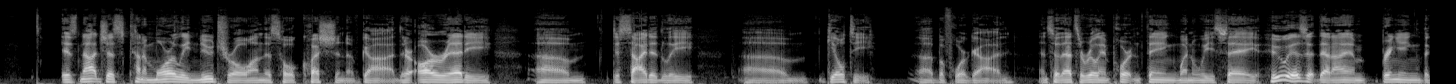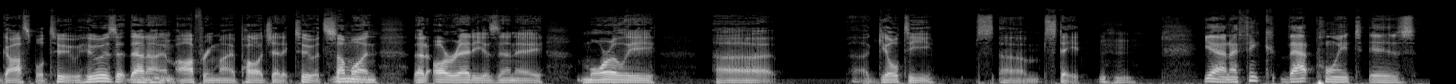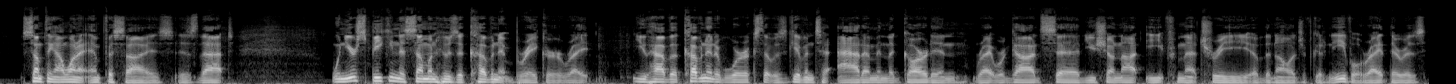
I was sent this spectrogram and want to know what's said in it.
is not just kind of morally neutral on this whole question of God. They're already um, decidedly um, guilty uh, before God. And so that's a really important thing when we say, who is it that I am bringing the gospel to? Who is it that mm-hmm. I am offering my apologetic to? It's someone mm-hmm. that already is in a morally uh, uh, guilty um, state. Mm-hmm. Yeah, and I think that point is something I want to emphasize is that when you're speaking to someone who's a covenant breaker, right? You have a covenant of works that was given to Adam in the garden, right, where God said, "You shall not eat from that tree of the knowledge of good and evil." Right? There was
